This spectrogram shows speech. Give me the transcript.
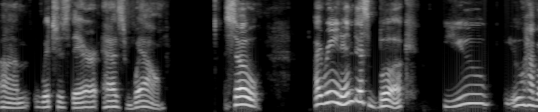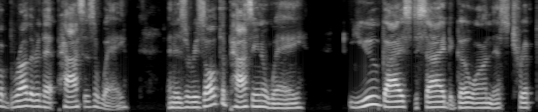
um, which is there as well. So, Irene, in this book, you you have a brother that passes away. And as a result of passing away, you guys decide to go on this trip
